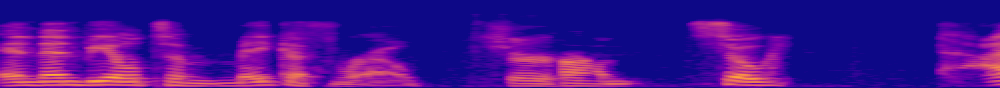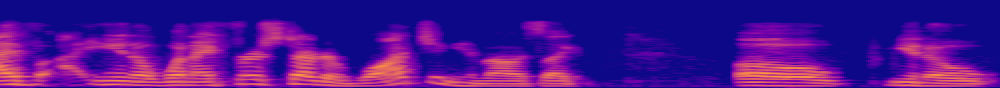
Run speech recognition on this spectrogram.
and then be able to make a throw. Sure. Um, so I've, you know, when I first started watching him, I was like, oh, you know,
